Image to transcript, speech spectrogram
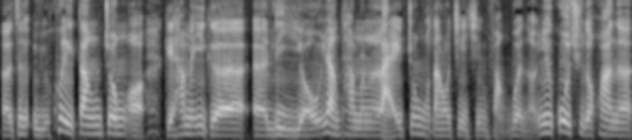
呃这个与会当中哦，给他们一个呃理由，让他们来中国大陆进行访问啊。因为过去的话呢，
